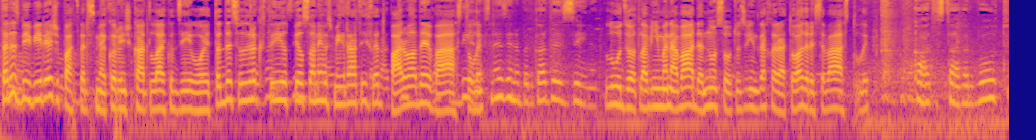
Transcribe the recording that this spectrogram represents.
Tad es biju vīriešu patversmē, kur viņš kādu laiku dzīvoja. Tad es uzrakstīju pilsonības migrācijas lietu pārvaldē vēstuli, Es nezinu, bet gadu es zinu. lūdzot, lai viņi manā vārdā nosūta uz viņu deklarēto adresi vēstuli. Kā tas tā var būt?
